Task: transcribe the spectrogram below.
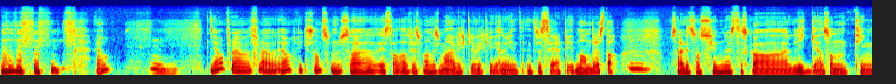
Ja. Ja, for det, for det, ja, ikke sant, som du sa i stad, at hvis man liksom er virkelig virkelig genuint interessert i den andres, da, så er det litt sånn synd hvis det skal ligge en sånn ting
